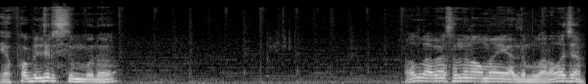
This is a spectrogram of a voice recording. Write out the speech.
Yapabilirsin bunu. Allah ben senden almaya geldim ulan alacağım.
